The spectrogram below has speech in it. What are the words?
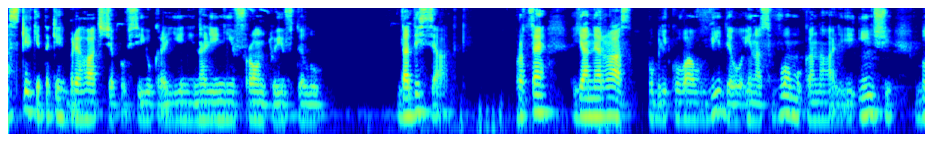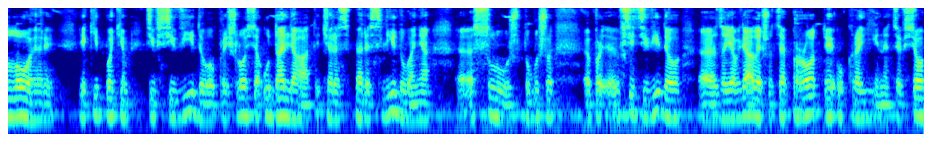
А скільки таких бригад ще по всій Україні на лінії фронту і в тилу? Да десятки. Про це я не раз публікував відео і на своєму каналі, і інші блогери, які потім ці всі відео прийшлося удаляти через переслідування е, служб. Тому що е, е, всі ці відео заявляли, що це проти України. Це все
